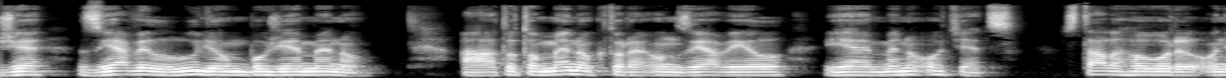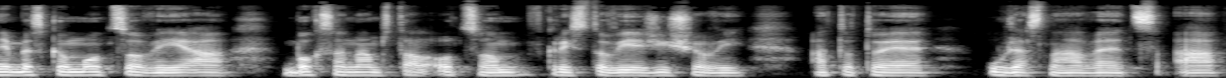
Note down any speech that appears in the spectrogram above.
že zjavil ľuďom Božie meno. A toto meno, ktoré on zjavil, je meno Otec. Stále hovoril o nebeskom Otcovi a Boh sa nám stal Otcom v Kristovi Ježišovi. A toto je úžasná vec. A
